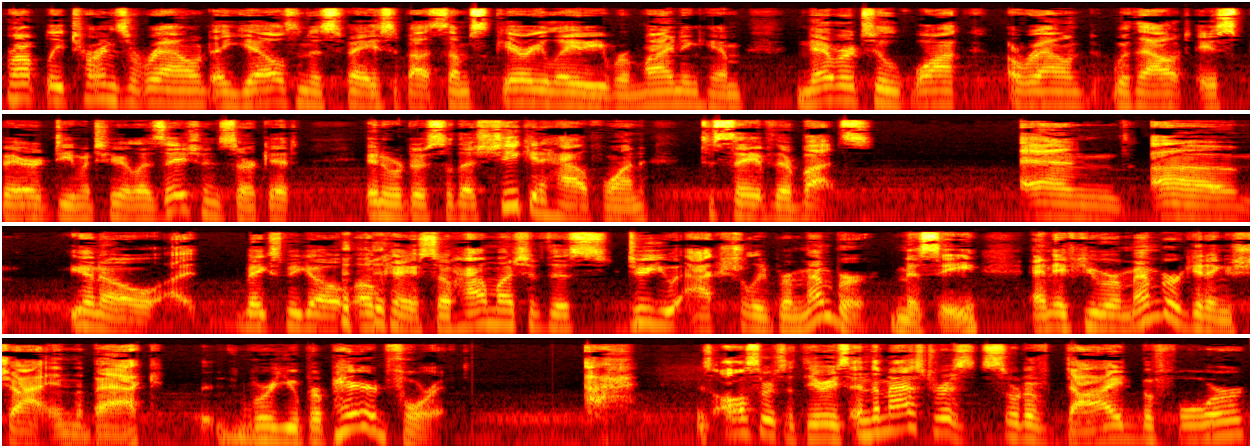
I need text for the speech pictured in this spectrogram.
promptly turns around and yells in his face about some scary lady reminding him never to walk around without a spare dematerialization circuit in order so that she can have one to save their butts. And, um, you know, it makes me go, okay, so how much of this do you actually remember, Missy? And if you remember getting shot in the back, were you prepared for it? Ah, there's all sorts of theories. And the Master has sort of died before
